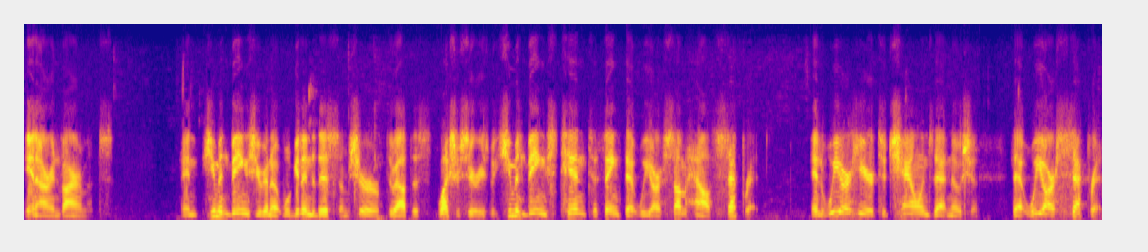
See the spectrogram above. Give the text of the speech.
in our environments. And human beings, you're to, we'll get into this, I'm sure, throughout this lecture series, but human beings tend to think that we are somehow separate. And we are here to challenge that notion that we are separate.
